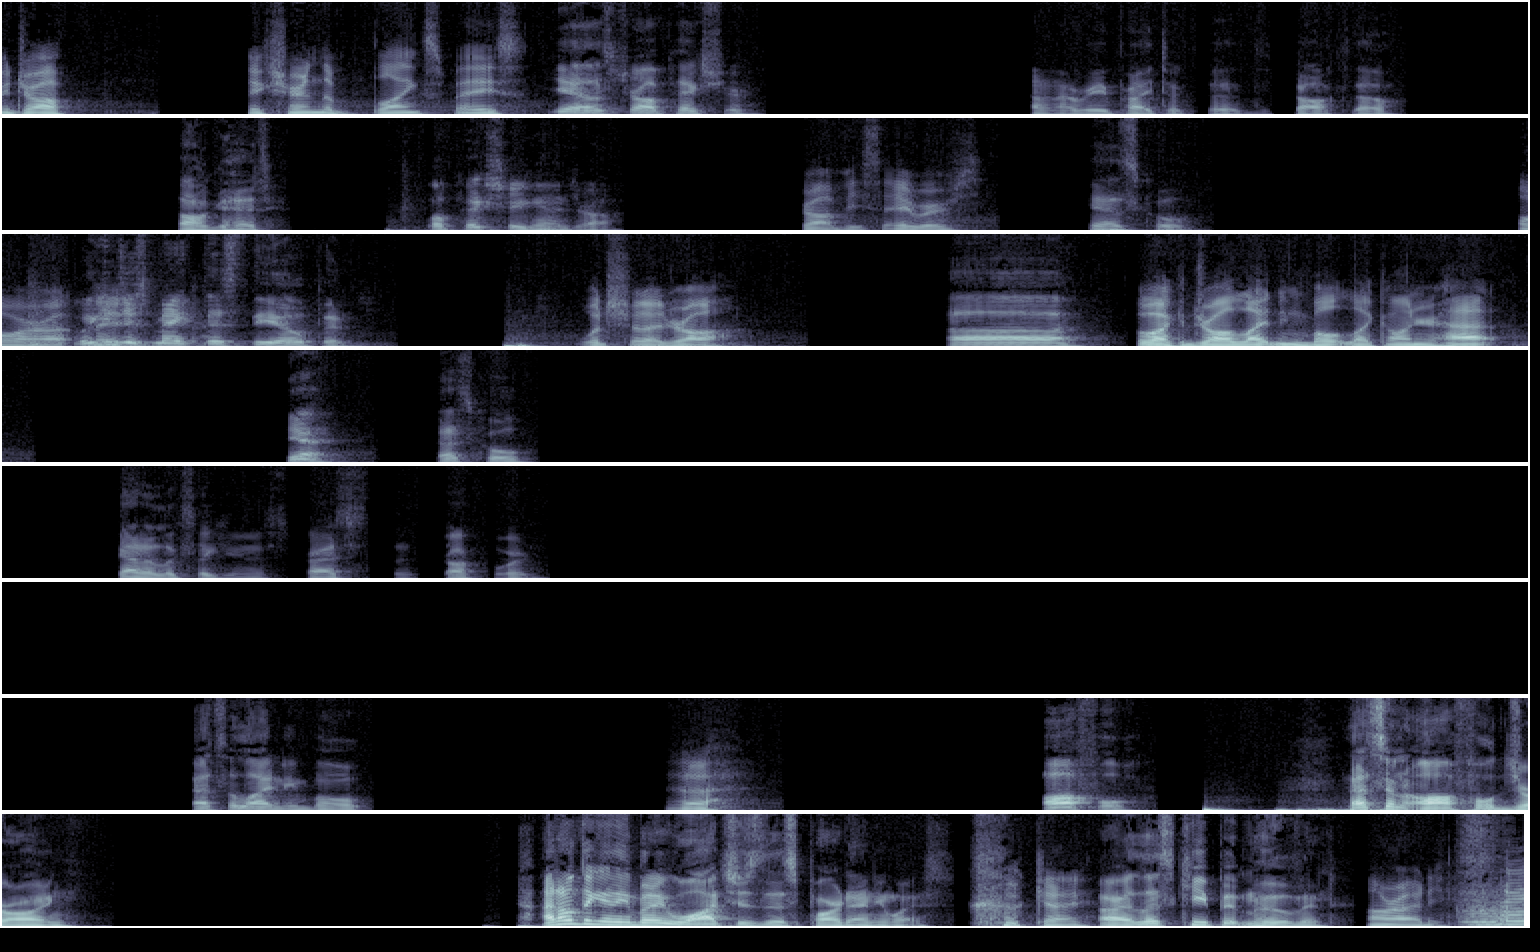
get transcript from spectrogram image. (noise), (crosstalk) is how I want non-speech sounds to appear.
We draw a picture in the blank space. Yeah, let's draw a picture. I don't know. Reed probably took the, the chalk though. It's all good. What picture are you gonna draw? Draw V Sabers. Yeah, that's cool. Or uh, We may- can just make this the open. what should I draw? Uh, Oh, I could draw a lightning bolt like on your hat. yeah, that's cool. God, it looks like you're gonna scratch the chalkboard. That's a lightning bolt. Yeah. Awful. That's an awful drawing. I don't think anybody watches this part, anyways. (laughs) Okay. All right, let's keep it moving. Alrighty. Hey,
